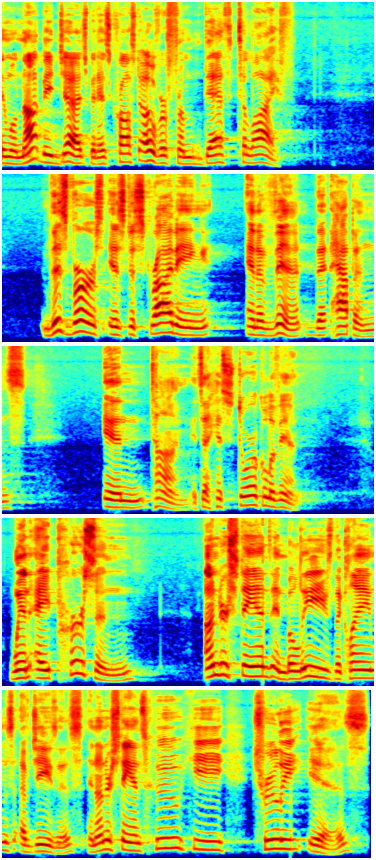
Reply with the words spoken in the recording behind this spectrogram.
and will not be judged, but has crossed over from death to life. This verse is describing an event that happens in time, it's a historical event. When a person understands and believes the claims of Jesus and understands who he truly is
